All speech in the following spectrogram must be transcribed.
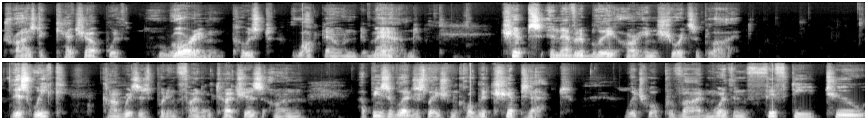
tries to catch up with roaring post lockdown demand, chips inevitably are in short supply. This week, Congress is putting final touches on a piece of legislation called the CHIPS Act, which will provide more than $52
